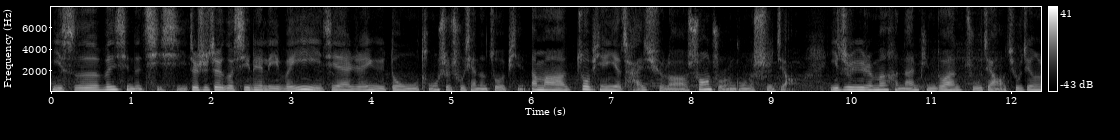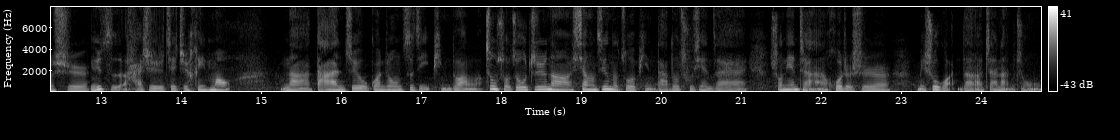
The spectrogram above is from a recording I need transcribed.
一丝温馨的气息。这是这个系列里唯一一件人与动物同时出现的作品。那么作品也采取了双主人公的视角。以至于人们很难评断主角究竟是女子还是这只黑猫，那答案只有观众自己评断了。众所周知呢，向京的作品大多出现在双年展或者是美术馆的展览中，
